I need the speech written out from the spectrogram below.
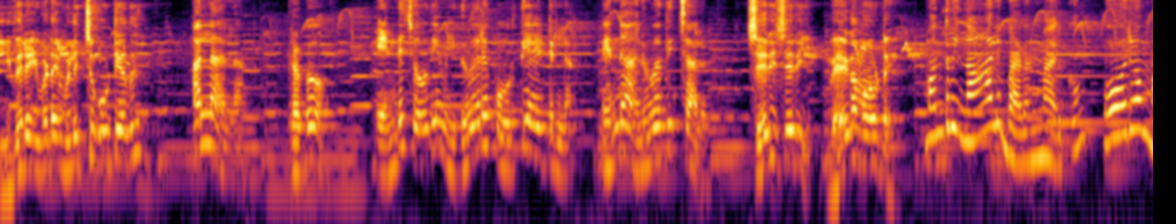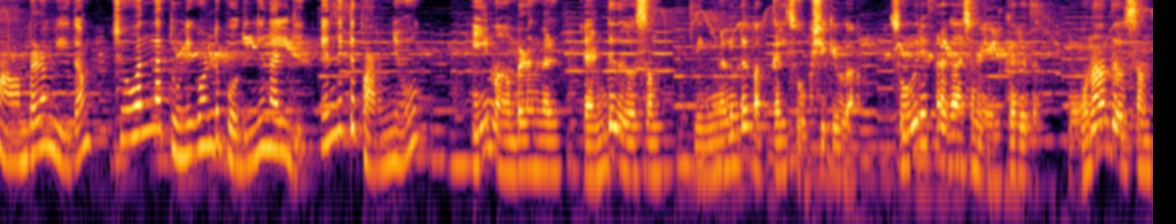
ഇവരെ ഇവിടെ വിളിച്ചു കൂട്ടിയത്? അല്ല അല്ല. പ്രഭു എന്റെ ചോദ്യം ഇതുവരെ പൂർത്തിയായിട്ടില്ല. എന്നെ അനുവദിച്ചാലും. ശരി ശരി. വേഗമാവട്ടെ. മന്ത്രി നാല് ഭടന്മാർക്കും ഓരോ മാമ്പഴം വീതം ചുവന്ന തുണി കൊണ്ട് പൊതിഞ്ഞു നൽകി. എന്നിട്ട് പറഞ്ഞു ഈ മാമ്പഴങ്ങൾ രണ്ട് ദിവസം നിങ്ങളുടെ പക്കൽ സൂക്ഷിക്കുക. സൂര്യപ്രകാശം ഏൽക്കരുത്. മൂന്നാം ദിവസം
